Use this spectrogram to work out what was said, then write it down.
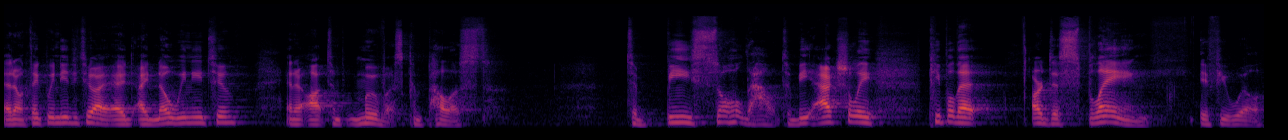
I don't think we need to. I, I, I know we need to. And it ought to move us, compel us to be sold out, to be actually people that are displaying, if you will,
